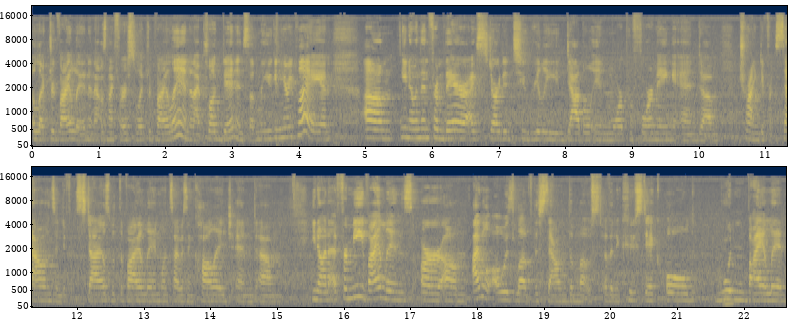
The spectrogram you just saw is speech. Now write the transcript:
electric violin, and that was my first electric violin, and I plugged in, and suddenly you can hear me play, and um, you know, and then from there, I started to really dabble in more performing and um, trying different sounds and different styles with the violin once I was in college. And, um, you know, and uh, for me, violins are, um, I will always love the sound the most of an acoustic, old, wooden violin.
